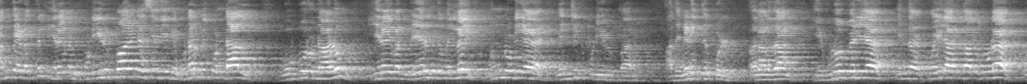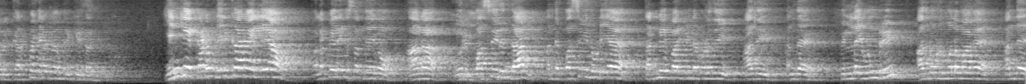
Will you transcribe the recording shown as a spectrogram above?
அந்த இடத்தில் இறைவன் குடியிருப்பார் என்ற செய்தியை உணர்ந்து கொண்டால் ஒவ்வொரு நாளும் இறைவன் வேறொன்றுமில்லை உன்னுடைய நெஞ்சில் குடியிருப்பார். அதை நினைத்துக்கொள். அதனால்தான் எவ்வளோ பெரிய இந்த கோயிலாக இருந்தாலும் கூட ஒரு கற்ப கிரகம் இருக்கின்றது. எங்கே கடவுள் இருக்காரா இல்லையா? பல பேருக்கு சந்தேகம். ஆனா ஒரு பசு இருந்தால் அந்த பசுவினுடைய தன்மை பார்க்கின்ற பொழுது அது அந்த பிள்ளை ஒன்று அதனோடு மூலமாக அந்த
